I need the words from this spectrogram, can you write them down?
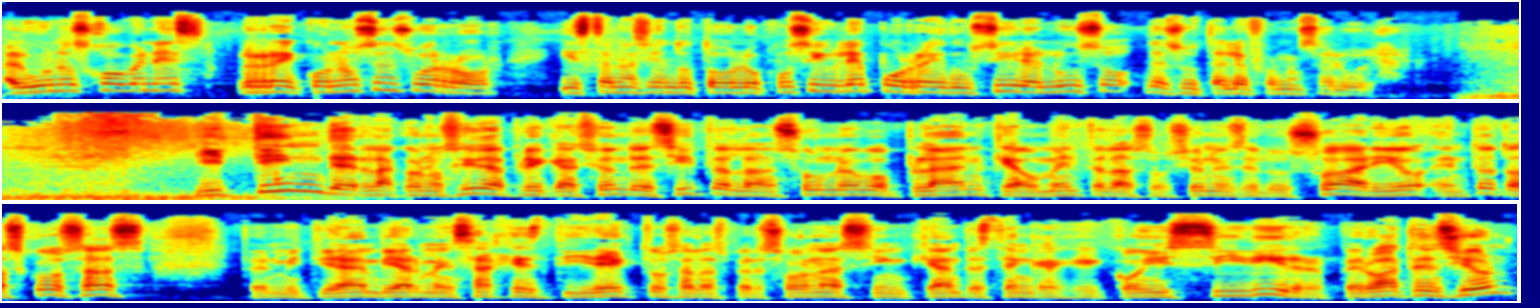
Algunos jóvenes reconocen su error y están haciendo todo lo posible por reducir el uso de su teléfono celular. Y Tinder, la conocida aplicación de citas, lanzó un nuevo plan que aumenta las opciones del usuario. Entre otras cosas, permitirá enviar mensajes directos a las personas sin que antes tenga que coincidir. Pero atención,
